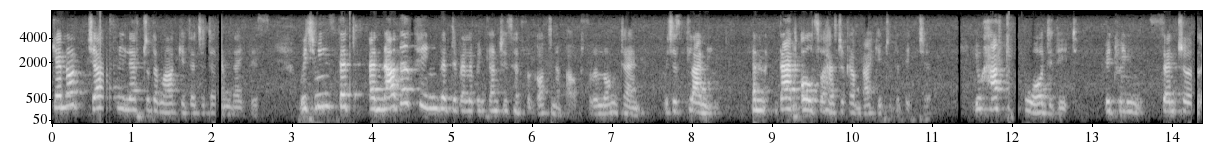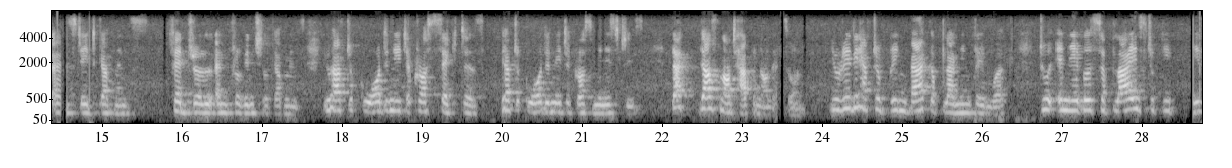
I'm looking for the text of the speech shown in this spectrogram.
cannot just be left to the market at a time like this, which means that another thing that developing countries had forgotten about for a long time, which is planning. And that also has to come back into the picture. You have to coordinate between central and state governments, federal and provincial governments. You have to coordinate across sectors. You have to coordinate across ministries. That does not happen on its own. You really have to bring back a planning framework to enable supplies to keep pace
